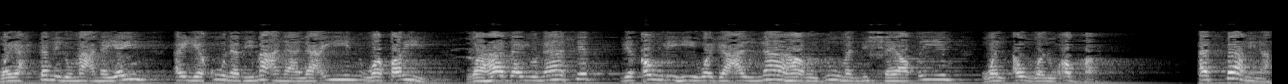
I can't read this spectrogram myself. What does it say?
ويحتمل معنيين أن يكون بمعنى لعين وطريد وهذا يناسب لقوله وجعلناها رجوما للشياطين والأول أظهر. الثامنة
